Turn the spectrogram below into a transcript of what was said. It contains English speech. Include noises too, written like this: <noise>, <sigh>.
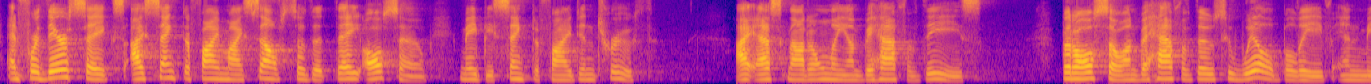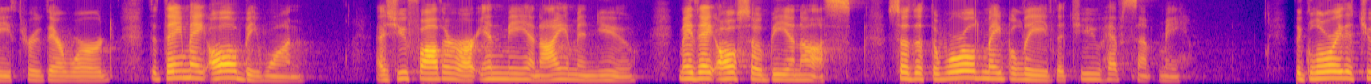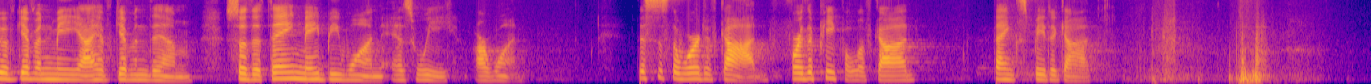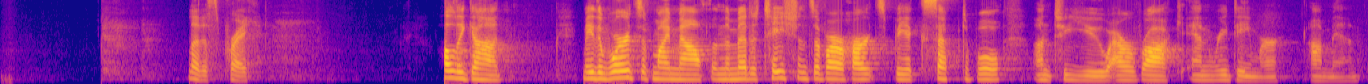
And for their sakes I sanctify myself so that they also may be sanctified in truth. I ask not only on behalf of these, but also on behalf of those who will believe in me through their word, that they may all be one. As you, Father, are in me and I am in you, may they also be in us so that the world may believe that you have sent me. The glory that you have given me, I have given them, so that they may be one as we are one. This is the word of God for the people of God. Thanks be to God. Let us pray. Holy God, may the words of my mouth and the meditations of our hearts be acceptable unto you, our rock and redeemer. Amen.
